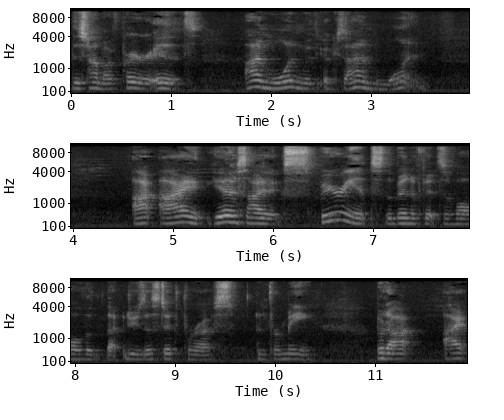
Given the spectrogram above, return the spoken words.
this time of prayer. It's, I'm one with you because I am one. I, I, yes, I experience the benefits of all that, that Jesus did for us and for me, but I, I,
